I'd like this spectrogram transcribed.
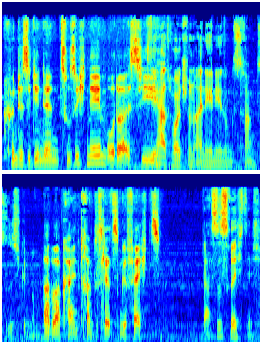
könnte sie den denn zu sich nehmen oder ist sie, Sie hat heute schon einen Genesungstrank zu sich genommen. aber kein Trank des letzten Gefechts? Das ist richtig.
